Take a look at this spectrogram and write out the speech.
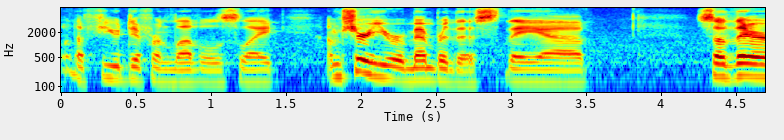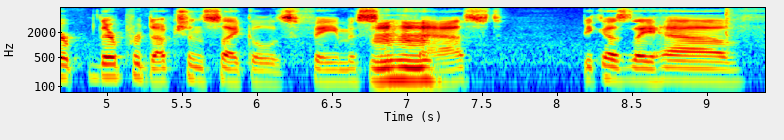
on a few different levels. Like I'm sure you remember this. They uh, so their their production cycle is famous and Mhm. fast because they have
